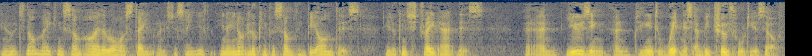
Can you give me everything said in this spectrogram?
you know, it's not making some either or statement. It's just saying, you know, you're not looking for something beyond this. You're looking straight at this and, and using and beginning to witness and be truthful to yourself.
